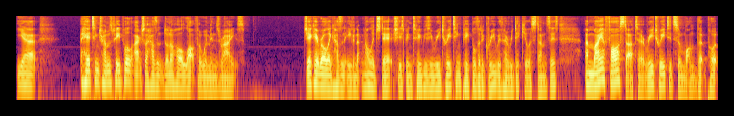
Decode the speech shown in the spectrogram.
Yeah, hating trans people actually hasn't done a whole lot for women's rights. J.K. Rowling hasn't even acknowledged it. She's been too busy retweeting people that agree with her ridiculous stances. And Maya Forstater retweeted someone that put,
